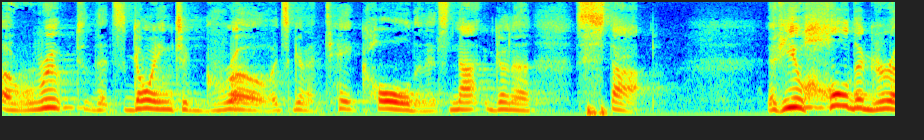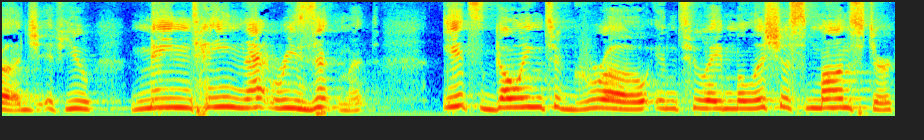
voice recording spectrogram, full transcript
a root that's going to grow, it's going to take hold, and it's not going to stop. If you hold a grudge, if you maintain that resentment, it's going to grow into a malicious monster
